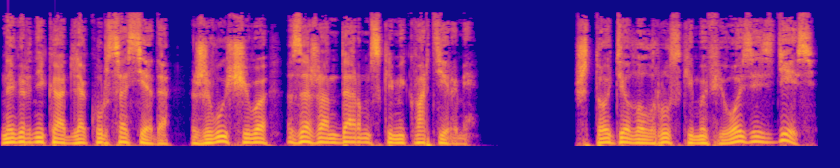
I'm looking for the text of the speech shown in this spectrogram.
наверняка для курсоседа, живущего за жандармскими квартирами. Что делал русский мафиози здесь,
